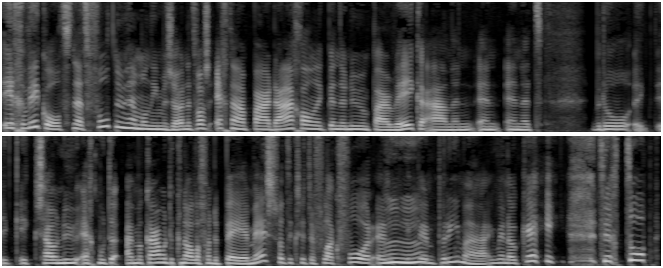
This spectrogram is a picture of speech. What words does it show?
ingewikkeld. Het voelt nu helemaal niet meer zo. En het was echt na een paar dagen al. En ik ben er nu een paar weken aan. En, en, en het... Ik bedoel, ik, ik, ik zou nu echt moeten uit elkaar moeten knallen van de PMS. Want ik zit er vlak voor en Mhm. ik ben prima. Ik ben oké. Het is echt top.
